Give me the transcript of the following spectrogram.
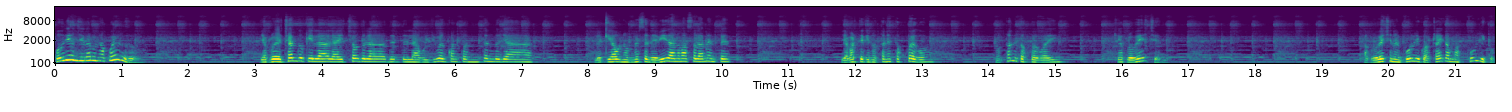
Podrían llegar a un acuerdo. Y aprovechando que la, la eShop de la, de, la Wii U en cuanto a Nintendo ya le queda unos meses de vida nomás solamente. Y aparte que no están estos juegos, no están estos juegos ahí, que aprovechen. Aprovechen el público, atraigan más público.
